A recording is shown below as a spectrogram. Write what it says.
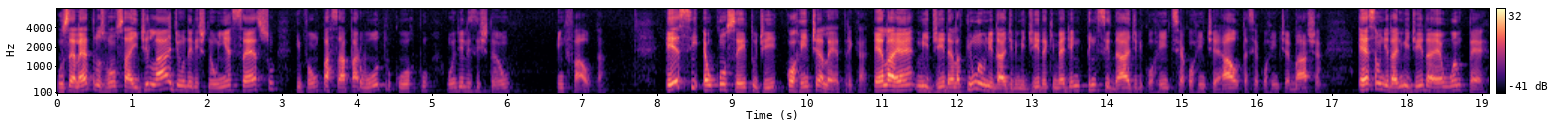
Os elétrons vão sair de lá, de onde eles estão em excesso, e vão passar para o outro corpo, onde eles estão em falta. Esse é o conceito de corrente elétrica. Ela é medida, ela tem uma unidade de medida que mede a intensidade de corrente, se a corrente é alta, se a corrente é baixa. Essa unidade de medida é o ampere.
